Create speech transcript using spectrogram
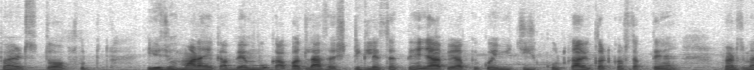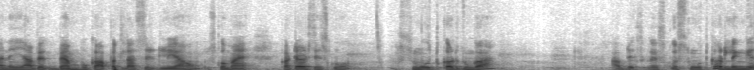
फ्रेंड्स तो आप ये जो हमारा एक बेम्बू का पतला सा स्टिक ले सकते हैं या फिर आपके कोई भी चीज़ कूट का भी कट कर सकते हैं। फ्रेंड्स, मैंने यहाँ पे एक बेम्बू का पतला सेट लिया हूँ, उसको मैं कटर से इसको स्मूथ कर दूँगा। आप देख सकते हैं, इसको स्मूथ कर लेंगे।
